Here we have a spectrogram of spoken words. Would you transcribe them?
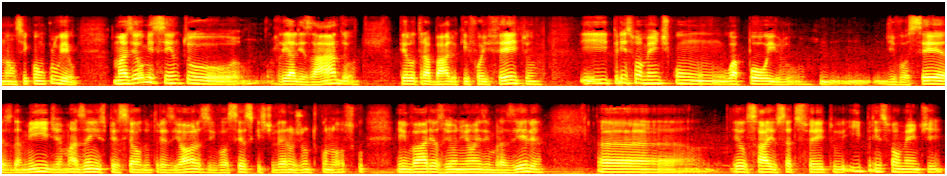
não se concluiu. Mas eu me sinto realizado pelo trabalho que foi feito e principalmente com o apoio de vocês, da mídia, mas em especial do 13 Horas e vocês que estiveram junto conosco em várias reuniões em Brasília, uh, eu saio satisfeito e principalmente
